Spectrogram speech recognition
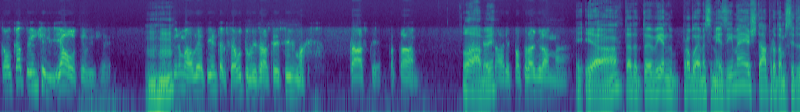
Kaut kā viņš ir jāutilizē. Mm -hmm. Pirmā lieta interesē utilizācijas izmaksas. Stāstiet par tām. Labi. Tā arī pa programmā. Jā, tātad vienu problēmu esam iezīmējuši. Tā, protams, ir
